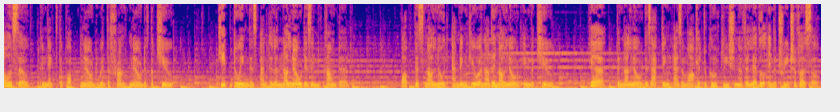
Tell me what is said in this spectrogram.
Also, connect the popped node with the front node of the queue. Keep doing this until a null node is encountered. Pop this null node and enqueue another null node in the queue. Here, the null node is acting as a marker to completion of a level in the tree traversal.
